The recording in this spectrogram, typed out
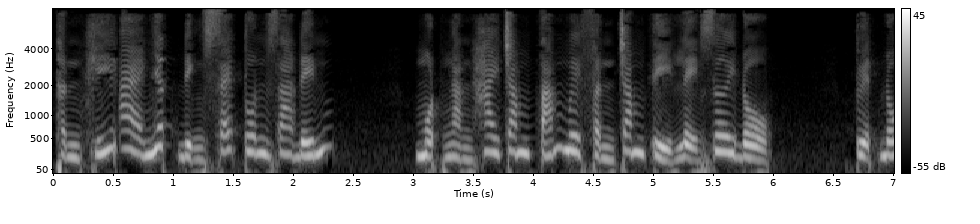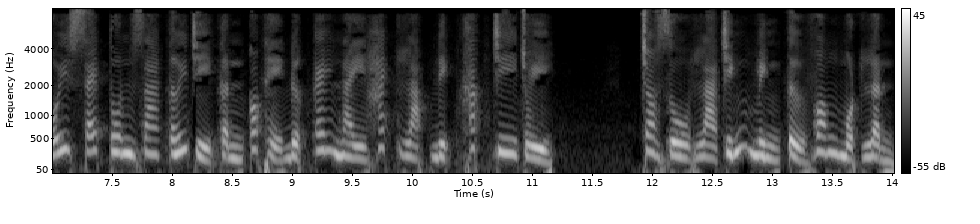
Thần khí ai nhất định sẽ tuôn ra đến. 1280% tỷ lệ rơi đồ. Tuyệt đối sẽ tuôn ra tới chỉ cần có thể được cái này hách lạp địch khắc chi trùy. Cho dù là chính mình tử vong một lần.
